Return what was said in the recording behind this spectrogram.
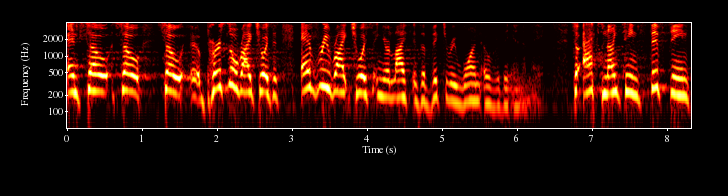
And so, so, so uh, personal right choices, every right choice in your life is a victory won over the enemy. So Acts 19, 15,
